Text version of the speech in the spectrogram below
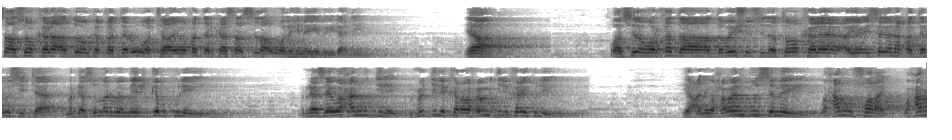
Saasoo kale addoonka qadar u wataayo qadarkaasaa sidaa u walhinaya bay yidhahdeen ya. Waa sida warqadda dabayshu sidatoo kale ayaa isagana qadar u sitaa markaasuu marba meel gab ku leeyihi markaasay waxaan uu dilay muxuu dili karaa waxba ma dili karay ku leeyihi yacni waxbaan buu sameeyey waxaanuu falay waxaan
